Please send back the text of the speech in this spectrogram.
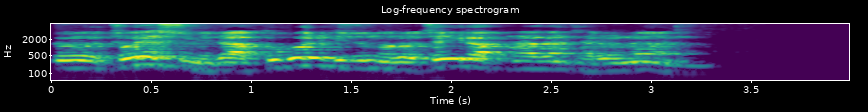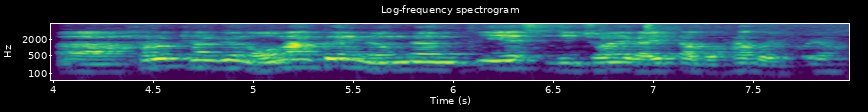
그 조회수입니다. 구글 기준으로 저희가 파악한 자료는 아, 하루 평균 5만 건이 넘는 ESG 조회가 있다고 하고 있고요.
